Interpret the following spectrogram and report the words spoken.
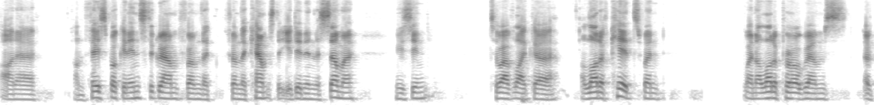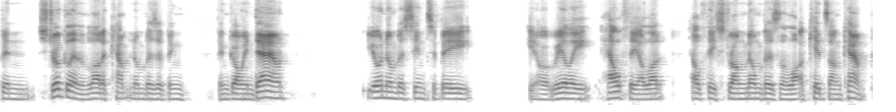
on uh, on Facebook and Instagram from the from the camps that you did in the summer. You seem to have like a a lot of kids when when a lot of programs have been struggling and a lot of camp numbers have been been going down. Your numbers seem to be, you know, really healthy. A lot healthy, strong numbers, and a lot of kids on camp.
